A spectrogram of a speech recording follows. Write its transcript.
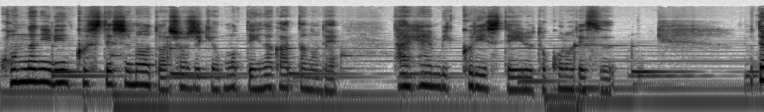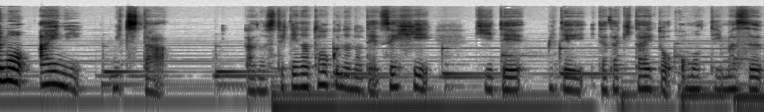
こんなにリンクしてしまうとは正直思っていなかったので大変びっくりしているところです。とても愛に満ちたあの素敵なトークなのでぜひ聞いてみていただきたいと思っています。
